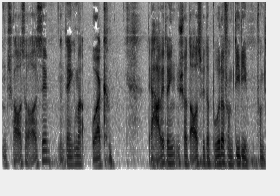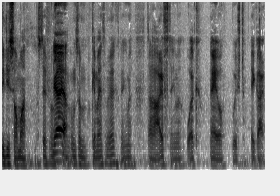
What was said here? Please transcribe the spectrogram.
und schaue so aus und denke mir, Org. Der Harvey da hinten schaut aus wie der Bruder vom Didi, vom Didi Sommer. Was der von, Ja, ja. von unserem gemeinsamen Werk. Denke ich mir, der Ralf, denke ich mir, Org. Naja, wurscht, egal.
